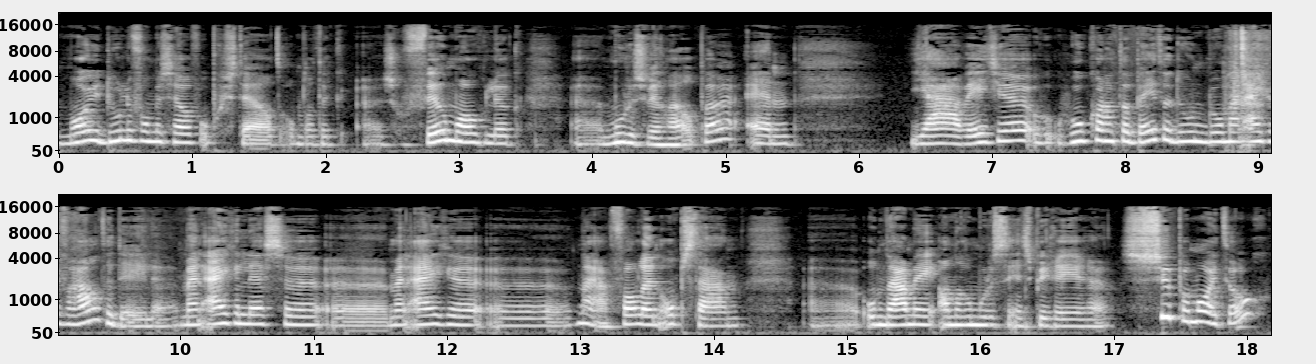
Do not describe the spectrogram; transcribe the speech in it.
mooie doelen voor mezelf opgesteld, omdat ik uh, zoveel mogelijk uh, moeders wil helpen. En ja, weet je, hoe kan ik dat beter doen door mijn eigen verhaal te delen? Mijn eigen lessen, mijn eigen nou ja, vallen en opstaan. om daarmee andere moeders te inspireren. Super mooi, toch?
